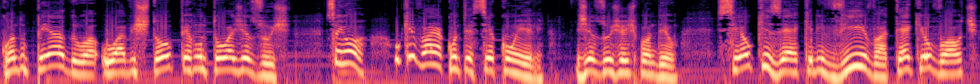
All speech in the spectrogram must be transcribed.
Quando Pedro o avistou, perguntou a Jesus: Senhor, o que vai acontecer com ele? Jesus respondeu: Se eu quiser que ele viva até que eu volte,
